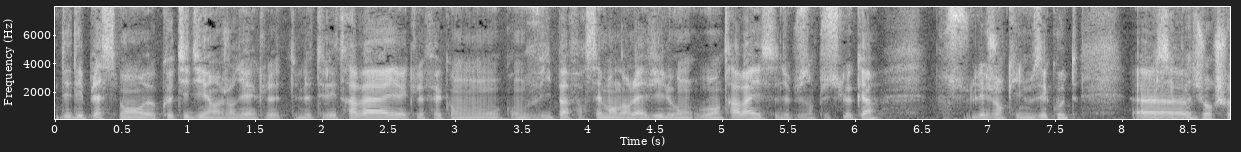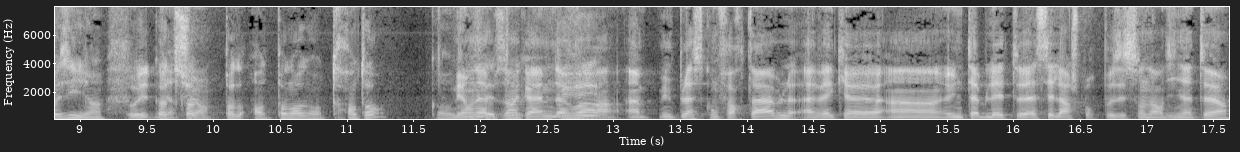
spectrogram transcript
des déplacements euh, quotidiens aujourd'hui avec le, télétravail, avec le fait qu'on ne vit pas forcément dans la ville où on, travaille, c'est de plus en plus le cas pour les gens qui nous écoutent. Euh, c'est pas toujours choisi. Hein. Oui, bien sûr. pendant, pendant 30 ans, Mais on a besoin quand même d'avoir une place confortable avec un, une tablette assez large pour poser son ordinateur.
